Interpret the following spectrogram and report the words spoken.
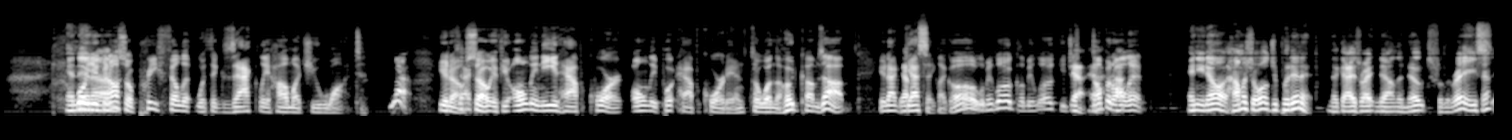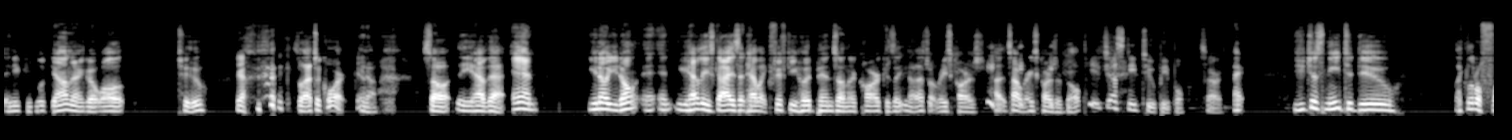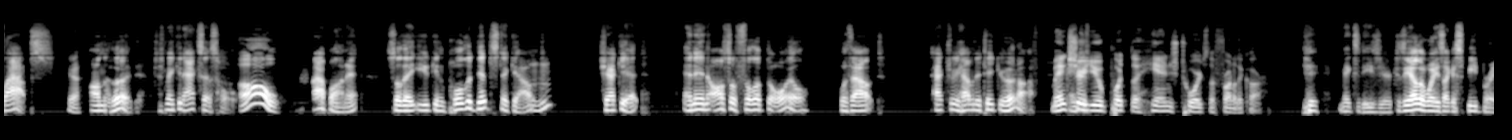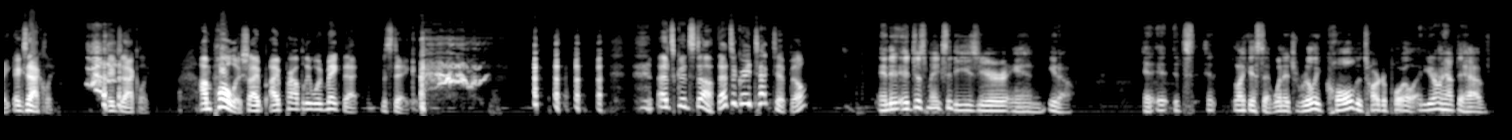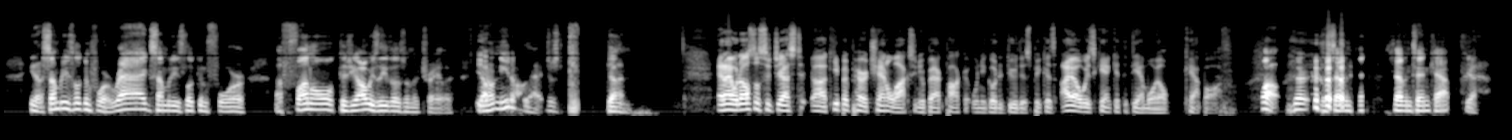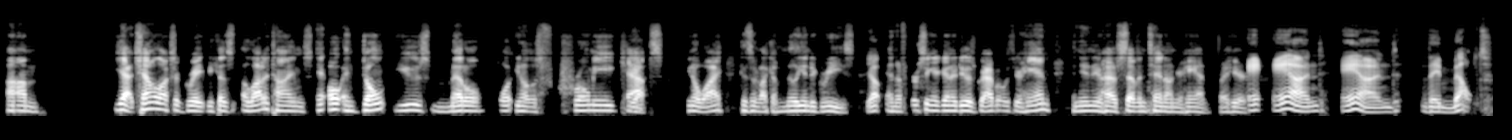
And well, then, you can um, also pre-fill it with exactly how much you want. Yeah, You know, Exactly. so if you only need half a quart, only put half a quart in. So when the hood comes up, you're not Yep. guessing like, oh, let me look, let me look. You just Yeah, dump it Uh, all in. and you know how much oil did you put in it. And the guy's writing down the notes for the race, Yeah. and you can look down there and go, well, two. Yeah. so that's a quart. Yeah. You know, so you have that, and you know you don't, and- you have these guys that have like 50 hood pins on their car because you know that's what race cars. That's how race cars are built. You just need two people. Sorry. You just need to do like little flaps. Yeah. On the hood, just make an access hole. Oh, flap on it so that you can pull the dipstick out, Mhm. check it, and then also fill up the oil without actually having to take your hood off. make sure just- you put the hinge towards the front of the car. It makes it easier because the other way is like a speed brake. Exactly. exactly. I'm Polish. I, I probably would make that mistake. That's good stuff. That's a great tech tip, Bill. and it, it just makes it easier and you know it, it, it's it, like i said when it's really cold it's hard to boil and you don't have to have you know somebody's looking for a rag somebody's looking for a funnel because you always leave those in the trailer you Yep. don't need all that just done And I would also suggest uh, keep a pair of channel locks in your back pocket when you go to do this because I always can't get the damn oil cap off. well the 710 710 cap Yeah. um yeah channel locks are great because a lot of times oh and don't use metal or you know those chromy caps you know why because they're like a million degrees Yep. and the first thing you're going to do is grab it with your hand and then you have 710 on your hand right here A- and and they melt.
